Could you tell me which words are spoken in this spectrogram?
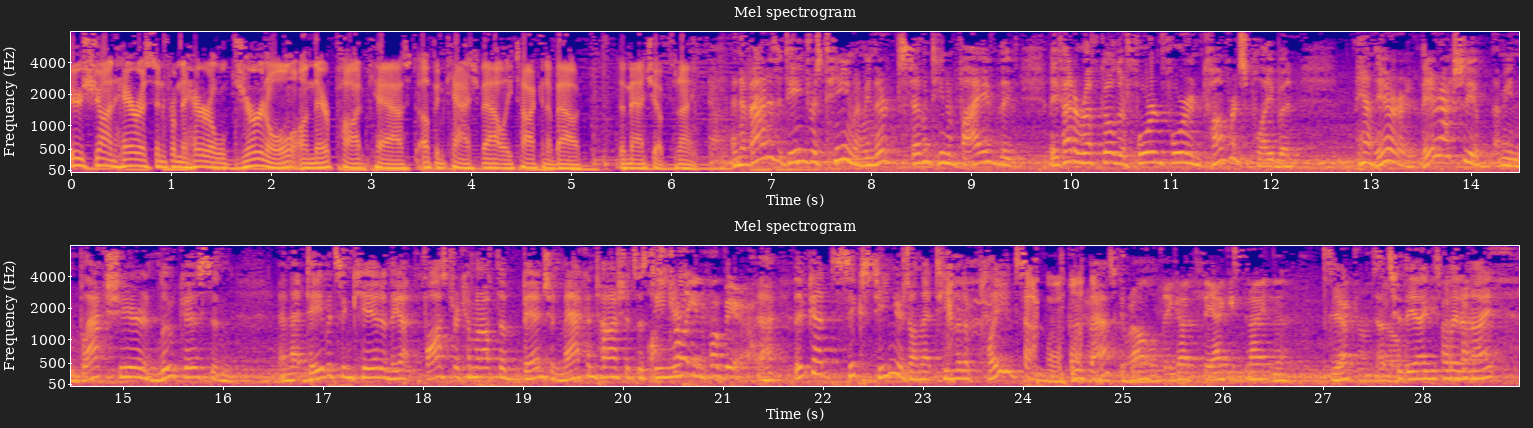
Here's Sean Harrison from the Herald Journal on their podcast up in Cache Valley talking about the matchup tonight. And Nevada's a dangerous team. I mean, they're 17 and 5. They've they've had a rough go. They're 4 and 4 in conference play, but man, they're they're actually I mean, Blackshear and Lucas and and that Davidson kid, and they got Foster coming off the bench, and McIntosh, it's a senior. Australian for beer. Uh, they've got six seniors on that team that have played some good basketball. Well, they got the Aggies tonight in the Yep, Spectrum. that's so. who the Aggies play tonight.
